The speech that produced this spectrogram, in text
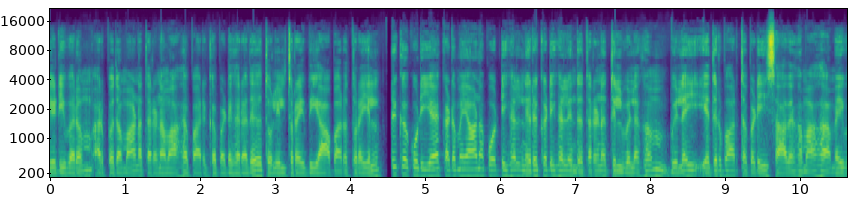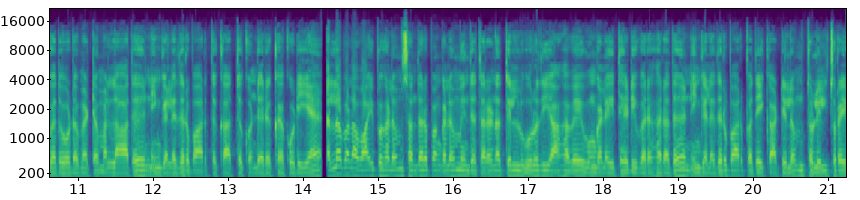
தேடி வரும் அற்புதமான தருணமாக பார்க்கப்படுகிறது. தொழில்துறை வியாபாரத்துறையில் இருக்கக்கூடிய கடுமையான போட்டிகள் நெருக்கடிகள் இந்த தருணத்தில் விலகும். விலை எதிர்பார்த்தபடி சாதகமாக அமைவதோடு மட்டுமல்லாது நீங்கள் எதிர்பார்த்து காத்து கொண்டிருக்கக்கூடிய நல்ல பல வாய்ப்புகளும் சந்தர்ப்பங்களும் இந்த தருணத்தில் உறுதியாகவே உங்களை தேடி வருகிறது. நீங்கள் எதிர்பார்ப்பதை காட்டிலும் தொழில்துறை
